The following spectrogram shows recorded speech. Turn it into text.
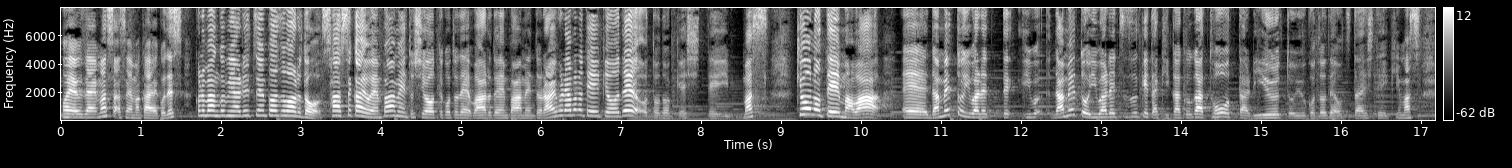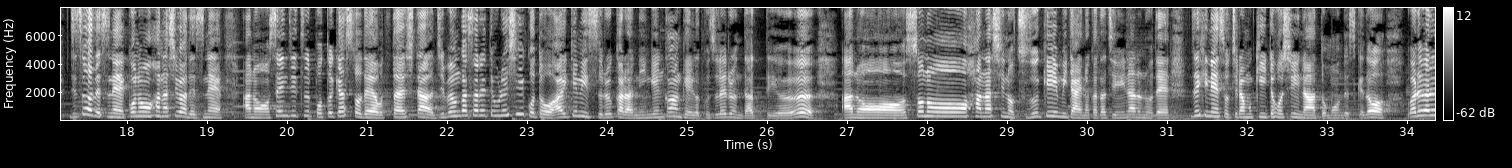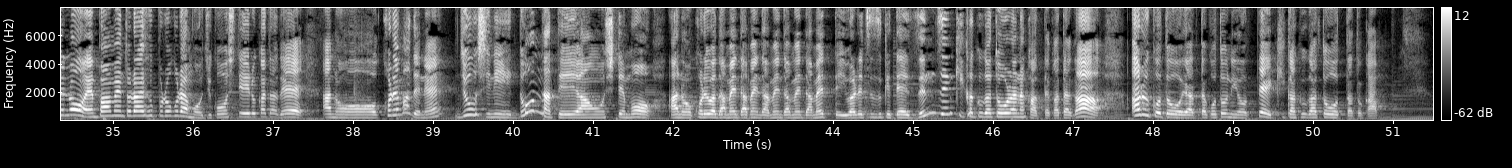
おはようございます。浅山かや子です。この番組はレッツエンパワーズワールド。さあ、世界をエンパワーメントしようってことで、ワールドエンパワーメントライフラブの提供でお届けしています。今日のテーマは、えー、ダメと言われて、ダメと言われ続けた企画が通った理由ということでお伝えしていきます。実はですね、このお話はですね、あの、先日、ポッドキャストでお伝えした、自分がされて嬉しいことを相手にするから人間関係が崩れるんだっていう、あの、その話の続きみたいなたいな形になるので、ぜひね、そちらも聞いてほしいなと思うんですけど、我々のエンパワーメントライフプログラムを受講している方で、あのー、これまでね、上司にどんな提案をしても、あの、これはダメ、ダメ、ダメ、ダメ、ダメって言われ続けて、全然企画が通らなかった方が、あることをやったことによって企画が通ったとか、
